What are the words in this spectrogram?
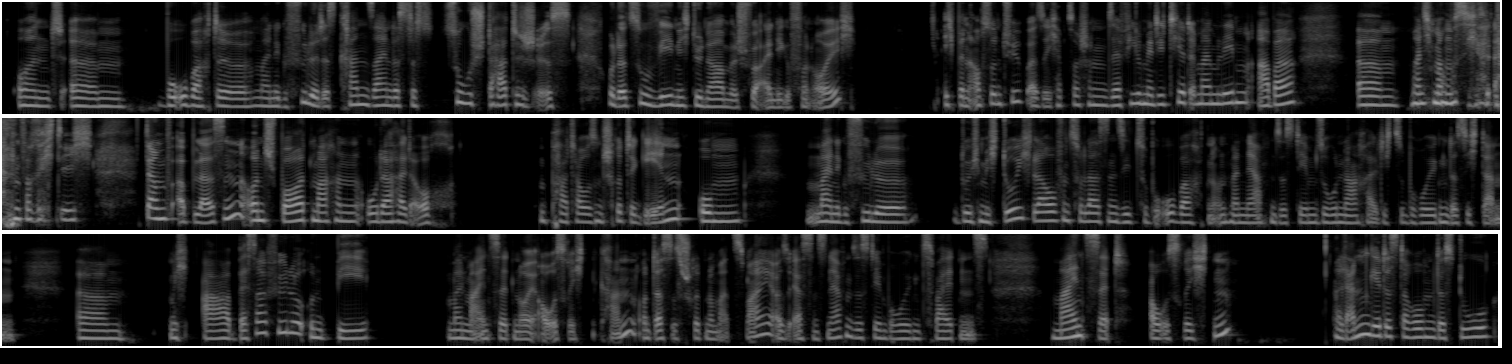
und ähm, beobachte meine Gefühle. Das kann sein, dass das zu statisch ist oder zu wenig dynamisch für einige von euch. Ich bin auch so ein Typ, also ich habe zwar schon sehr viel meditiert in meinem Leben, aber ähm, manchmal muss ich halt einfach richtig Dampf ablassen und Sport machen oder halt auch ein paar tausend Schritte gehen, um meine Gefühle durch mich durchlaufen zu lassen, sie zu beobachten und mein Nervensystem so nachhaltig zu beruhigen, dass ich dann ähm, mich A besser fühle und B mein Mindset neu ausrichten kann. Und das ist Schritt Nummer zwei. Also erstens Nervensystem beruhigen, zweitens Mindset ausrichten. Weil dann geht es darum, dass du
